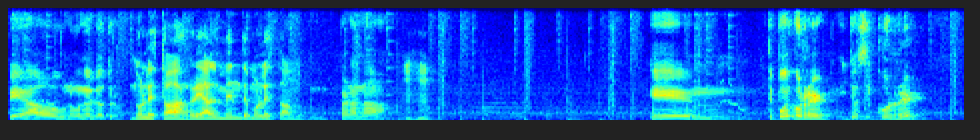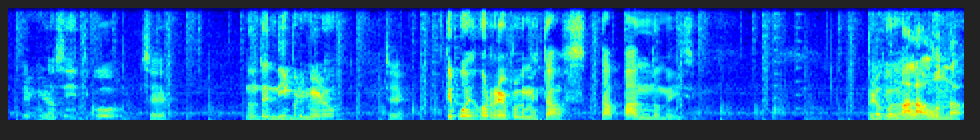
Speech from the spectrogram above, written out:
pegados uno con el otro, No le estabas realmente molestando. para nada. Em, ¿Te puedo correr? Y yo así, ¿correr? Le miro así, tipo, Sí, no entendí primero. sí. Te puedes correr porque me estás tapando, me dice. Pero con Yo- mala onda.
